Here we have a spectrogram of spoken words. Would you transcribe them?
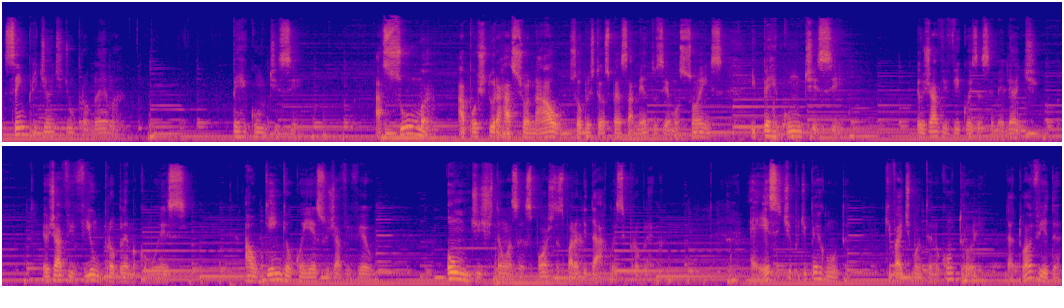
sempre diante de um problema, pergunte-se, assuma a postura racional sobre os teus pensamentos e emoções e pergunte-se: eu já vivi coisa semelhante? Eu já vivi um problema como esse? Alguém que eu conheço já viveu? Onde estão as respostas para lidar com esse problema? É esse tipo de pergunta que vai te manter no controle da tua vida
